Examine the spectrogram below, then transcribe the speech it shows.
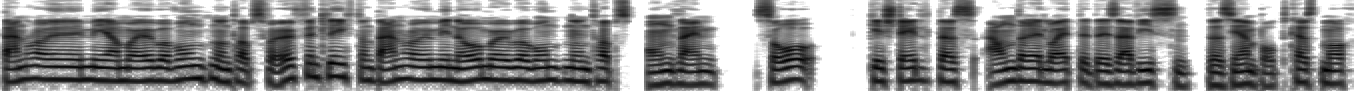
Dann habe ich mich einmal überwunden und habe es veröffentlicht und dann habe ich mich noch einmal überwunden und habe es online so gestellt, dass andere Leute das auch wissen, dass ich einen Podcast mache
